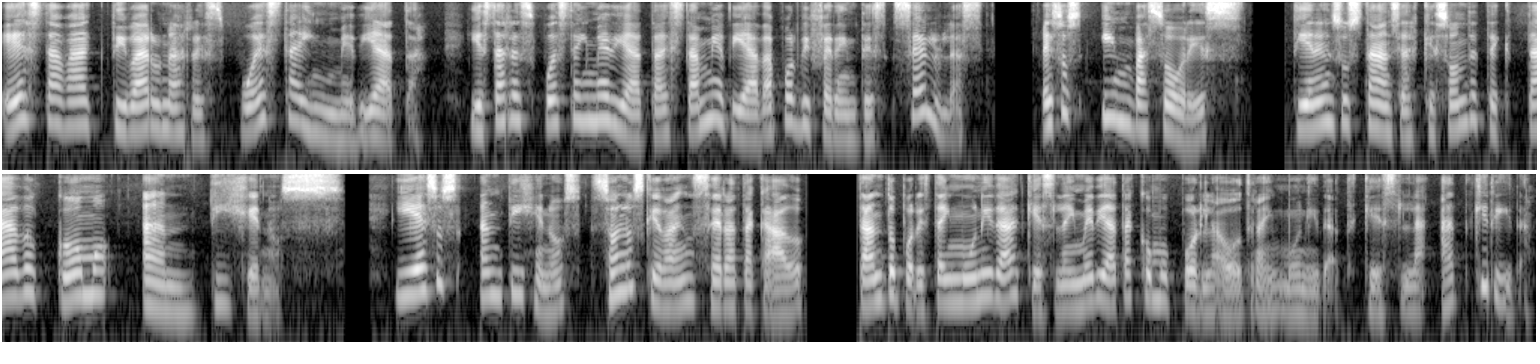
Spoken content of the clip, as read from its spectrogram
esta va a activar una respuesta inmediata. Y esta respuesta inmediata está mediada por diferentes células. Esos invasores tienen sustancias que son detectados como antígenos. Y esos antígenos son los que van a ser atacados tanto por esta inmunidad, que es la inmediata, como por la otra inmunidad, que es la adquirida.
